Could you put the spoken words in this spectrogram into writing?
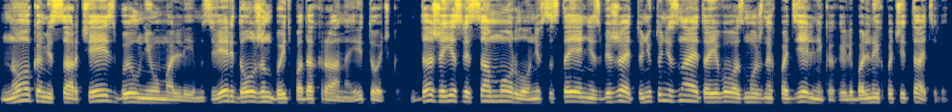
Но комиссар Чейз был неумолим. Зверь должен быть под охраной и точка. Даже если сам Морлоу не в состоянии сбежать, то никто не знает о его возможных подельниках или больных почитателях.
